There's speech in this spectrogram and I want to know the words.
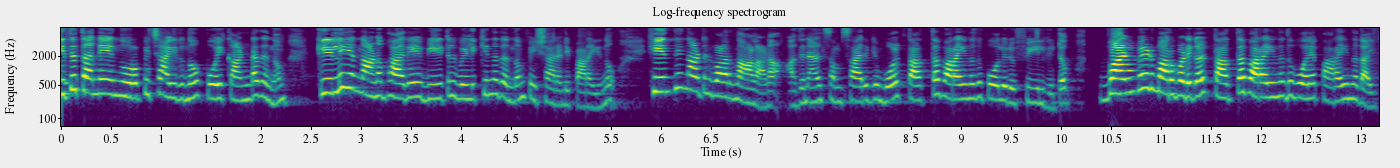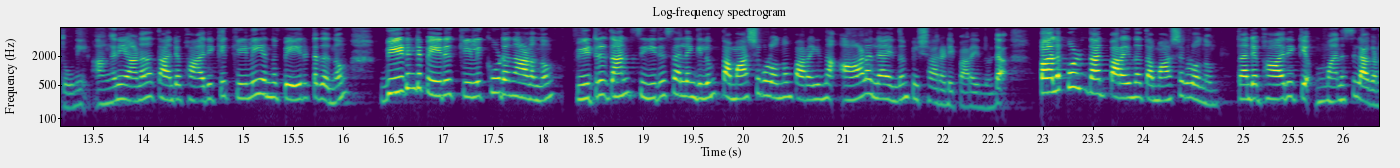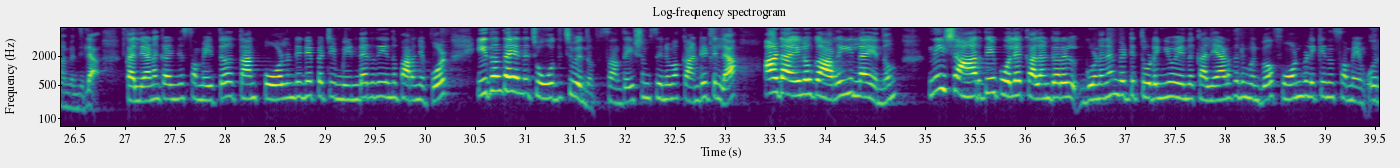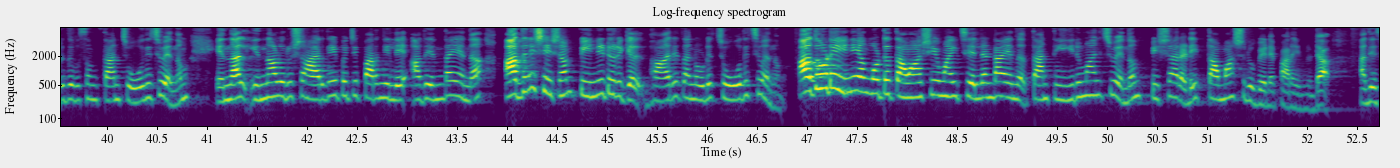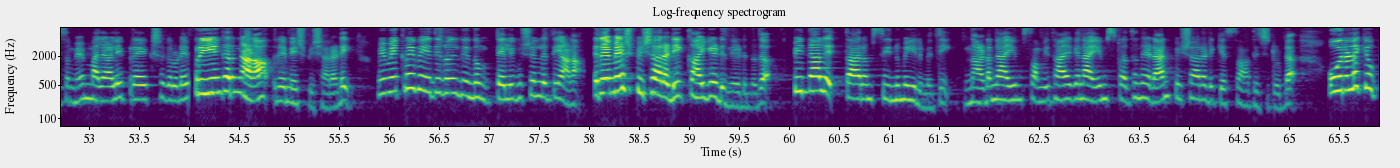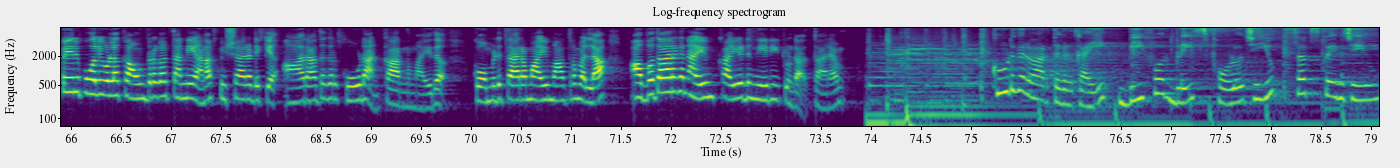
ഇത് തന്നെ എന്ന് ഉറപ്പിച്ചായിരുന്നു പോയി കണ്ടതെന്നും കിളി എന്നാണ് ഭാര്യയെ വീട്ടിൽ വിളിക്കുന്നതെന്നും പിഷാരടി പറയുന്നു. ഹിന്ദി നാട്ടിൽ വളർന്ന ആളാണ്. അതിനാൽ സംസാരിക്കുമ്പോൾ തത്ത പറയുന്നത് പോലൊരു ഫീൽ കിട്ടും. വൺ വേഡ് മറുപടികൾ തത്ത പറയുന്നത് പോലെ പറയുന്നതായി തോന്നി. അങ്ങനെയാണ് തന്റെ ഭാര്യയ്ക്ക് കിളി എന്ന് പേരിട്ടതെന്നും വീടിന്റെ പേര് കിളിക്കൂടനാണെന്നും വീട്ടിൽ താൻ സീരിയസ് അല്ലെങ്കിലും തമാശകളൊന്നും പറയുന്ന ആളല്ല എന്നും പിഷാരടി പറയുന്നുണ്ട്. പലപ്പോഴും താൻ പറയുന്ന തമാശകളൊന്നും തന്റെ ഭാര്യയ്ക്ക് മനസ്സിലാകണമെന്നില്ല. കല്യാണം കഴിഞ്ഞ സമയത്ത് താൻ പോളണ്ടിനെ പറ്റി മിണ്ടരുത് എന്ന് പറഞ്ഞപ്പോൾ ഇതെന്താ എന്ന് ചോദിച്ചുവെന്നും സന്ദേശം സിനിമ കണ്ടിട്ടില്ല ആ ഡയലോഗ് അറിയില്ല എന്നും നീ ശാരദയെ പോലെ കലണ്ടറിൽ ഗുണനം വെട്ടി തുടങ്ങിയോ എന്ന് കല്യാണത്തിന് മുൻപ് ഫോൺ വിളിക്കുന്ന സമയം ഒരു ദിവസം താൻ ചോദിച്ചുവെന്നും എന്നാൽ ഇന്നാൾ ഒരു ശാരദയെ പറ്റി പറഞ്ഞില്ലേ അതെന്താ എന്ന് അതിനുശേഷം പിന്നീടൊരിക്കൽ ഭാര്യ തന്നോട് ചോദിച്ചുവെന്നും അതോടെ ഇനി അങ്ങോട്ട് തമാശയുമായി ചെല്ലണ്ട എന്ന് താൻ തീരുമാനിച്ചുവെന്നും പിഷാരടി തമാശ രൂപേണ പറയുന്നുണ്ട്. അതേസമയം മലയാളി പ്രേക്ഷകരുടെ പ്രിയങ്കരനാണ് രമേശ് പിഷാരടി. മിമിക്രി വേദികളിൽ നിന്നും ടെലിവിഷനിലെത്തിയാണ് രമേശ് പിഷാരടി കയ്യടി നേടുന്നത്. പിന്നാലെ താരം സിനിമയിലും എത്തി നടനായും സംവിധായകനായും ശ്രദ്ധ നേടാൻ പിഷാരടിക്ക് സാധിച്ചിട്ടുണ്ട്. ഉരുളയ്ക്ക് ഉപ്പേരി പോലെയുള്ള കൗണ്ടറുകൾ തന്നെയാണ് പിഷാരടിക്ക് ആരാധകർ കൂടാൻ കാരണമായത്. കോമഡി താരമായി മാത്രമല്ല അവതാരകനായും കയ്യടി നേടിയിട്ടുണ്ട് താരം. കൂടുതൽ വാർത്തകൾക്കായി ബി ഫോർ ബ്ലേസ് ഫോളോ ചെയ്യൂ സബ്സ്ക്രൈബ് ചെയ്യൂ.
